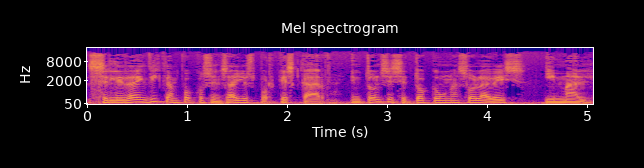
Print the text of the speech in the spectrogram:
se le da, indican pocos ensayos porque es caro. Entonces se toca una sola vez y mal.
